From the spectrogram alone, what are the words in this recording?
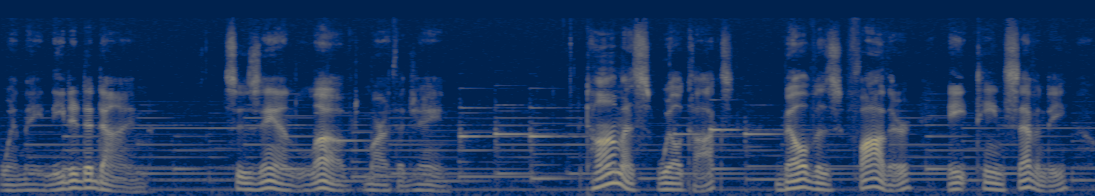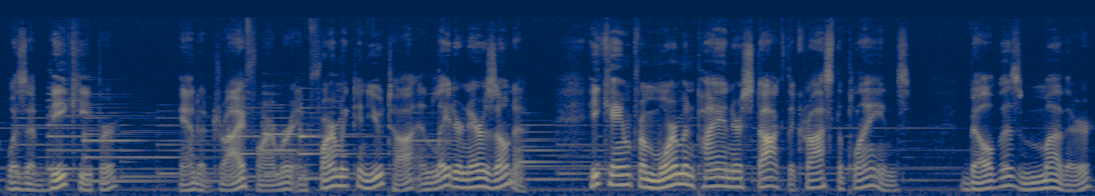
when they needed a dime. Suzanne loved Martha Jane. Thomas Wilcox, Belva's father, 1870, was a beekeeper and a dry farmer in Farmington, Utah, and later in Arizona. He came from Mormon pioneer stock that crossed the plains. Belva's mother,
